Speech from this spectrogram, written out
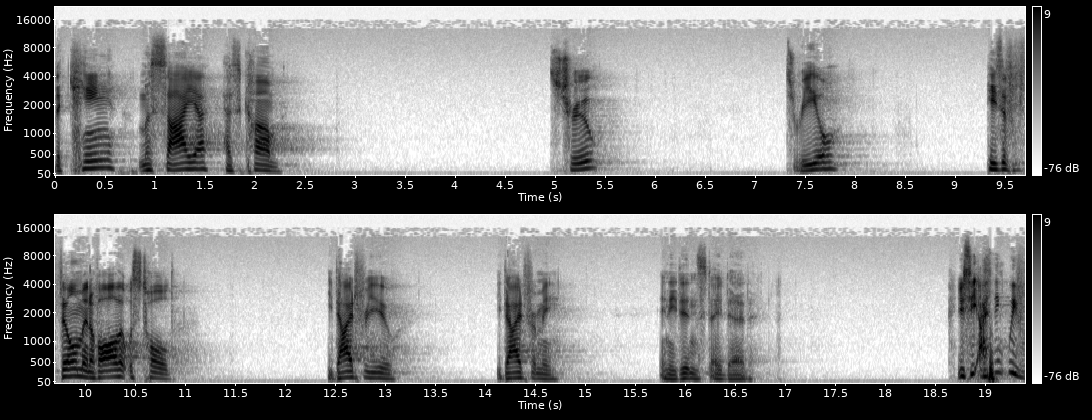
The King Messiah has come. It's true, it's real. He's a fulfillment of all that was told. He died for you, He died for me, and He didn't stay dead. You see, I think we've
